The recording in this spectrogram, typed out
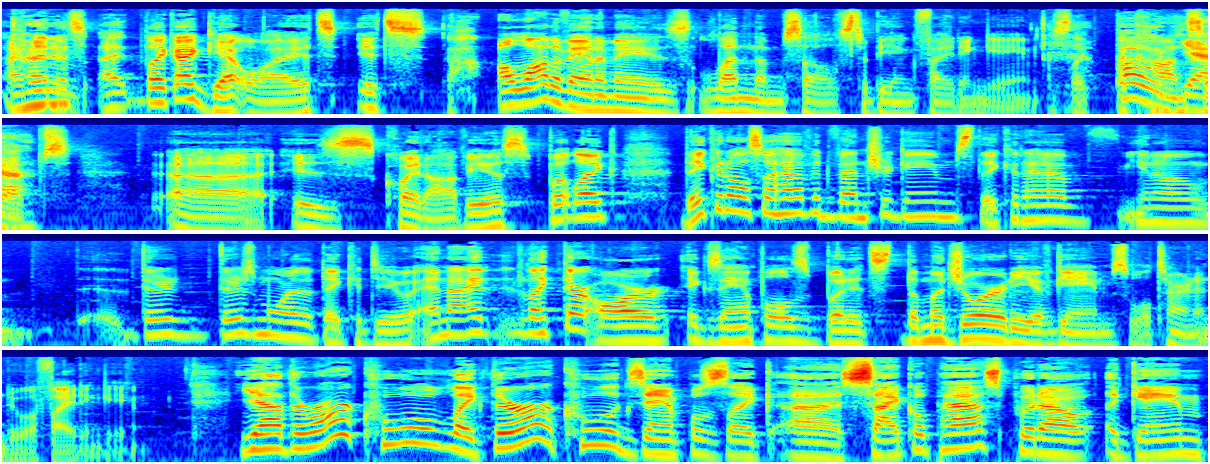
I mean, of- it's I, like I get why it's it's a lot of animes lend themselves to being fighting games. Like the Oh, yeah. concept uh, is quite obvious, but like they could also have adventure games. They could have you know there there's more that they could do, and I like there are examples, but it's the majority of games will turn into a fighting game. Yeah, there are cool like there are cool examples like uh Psychopass put out a game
